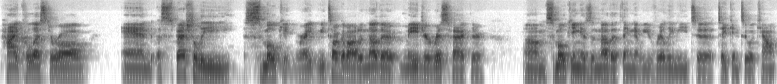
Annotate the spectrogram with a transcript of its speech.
high cholesterol, and especially smoking. Right? We talk about another major risk factor um, smoking is another thing that we really need to take into account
